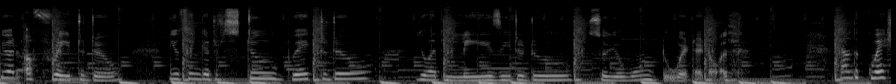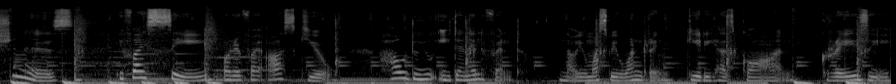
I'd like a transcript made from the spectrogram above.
you are afraid to do, you think it is too big to do, you are lazy to do, so you won't do it at all. Now, the question is if I say or if I ask you, how do you eat an elephant? Now, you must be wondering, Kiri has gone crazy.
